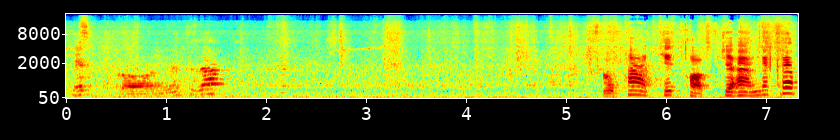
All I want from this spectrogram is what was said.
เช็ดก่อนนะครับ เอาผ้าเช็ดขอบจานนะครับ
